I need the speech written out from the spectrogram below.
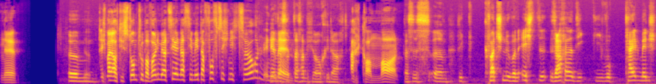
Nee. Ähm, ich meine, auch die Stormtrooper wollen die mir erzählen, dass die Meter 50 nichts hören in den ja, Melden. Das, das habe ich mir auch gedacht. Ach, come on. Das ist, ähm, sie quatschen über eine echte Sache, die, die wo kein Mensch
